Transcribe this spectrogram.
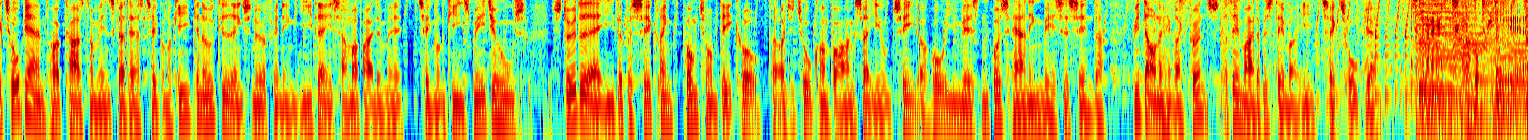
Tektopia er en podcast om mennesker og deres teknologi. Den er udgivet af Ingeniørforeningen Ida i samarbejde med Teknologiens Mediehus, støttet af Ida Forsikring.dk og de to konferencer EUT og HI-messen hos Herning Messecenter. Mit navn er Henrik Føns, og det er mig, der bestemmer i Tektopia. Tektopia.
